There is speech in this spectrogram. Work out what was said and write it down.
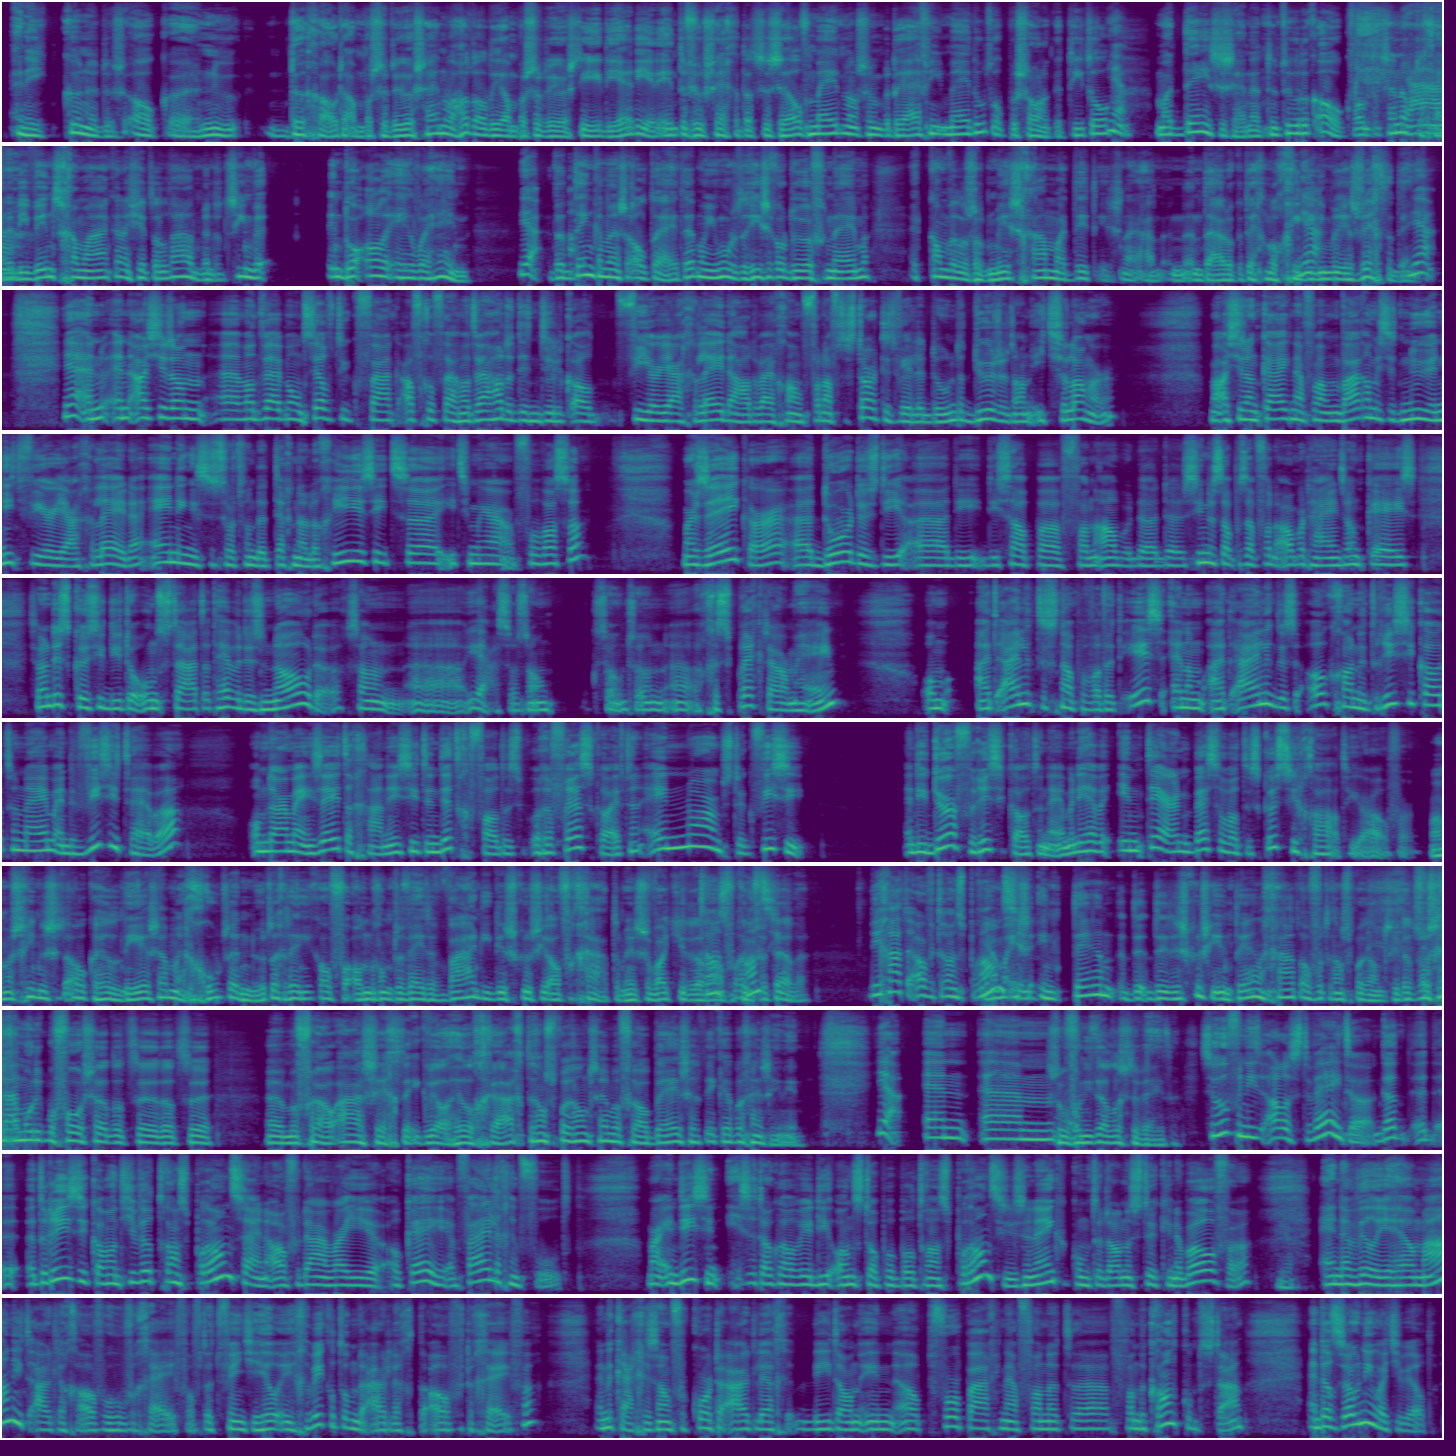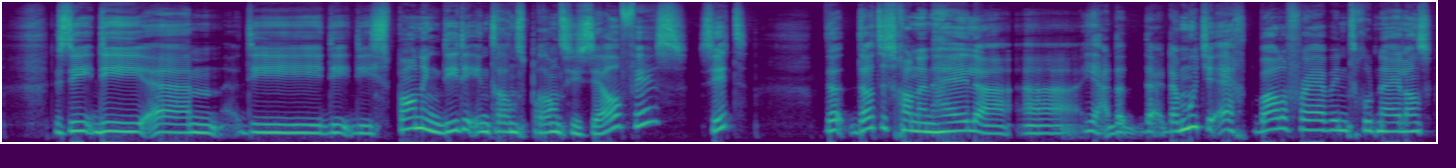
En die kunnen dus ook uh, nu de grote ambassadeurs zijn. We hadden al die ambassadeurs die, die, die in interviews zeggen dat ze zelf meedoen als hun bedrijf niet meedoet op persoonlijke titel. Ja. Maar deze zijn het natuurlijk ook. Want het zijn ook ja. degenen die winst gaan maken. En als je te laat bent, dat zien we door alle eeuwen heen. Ja. Dat denken mensen altijd, hè? maar je moet het risico durven nemen. Er kan wel eens wat misgaan, maar dit is nou ja, een, een duidelijke technologie die niet meer is weg te denken. Ja, ja en, en als je dan, uh, want wij hebben onszelf natuurlijk vaak afgevraagd, want wij hadden dit natuurlijk al vier jaar geleden, hadden wij gewoon vanaf de start dit willen doen. Dat duurde dan ietsje langer. Maar als je dan kijkt naar van waarom is het nu en niet vier jaar geleden? Eén ding is een soort van de technologie is iets, uh, iets meer volwassen. Maar zeker uh, door dus die, uh, die, die sappen van Albert, de, de sinaasappelsap van Albert Heijn, zo'n case, zo'n discussie die er ontstaat, dat hebben we dus nodig. Zo'n uh, ja, zo, zo'n zo'n zo'n gesprek daaromheen. Om uiteindelijk te snappen wat het is. En om uiteindelijk dus ook gewoon het risico te nemen en de visie te hebben om daarmee in zee te gaan. En je ziet in dit geval dus Refresco heeft een enorm stuk visie. En die durven risico te nemen. Die hebben intern best wel wat discussie gehad hierover. Maar misschien is het ook heel leerzaam en goed en nuttig, denk ik, ook voor anderen om te weten waar die discussie over gaat. Tenminste, wat je er dan over kunt vertellen. Die gaat over transparantie. Ja, maar is intern, de, de discussie intern gaat over transparantie. Dat wil zeggen, moet ik me voorstellen dat, uh, dat uh, uh, mevrouw A zegt: Ik wil heel graag transparant zijn. Mevrouw B zegt: Ik heb er geen zin in. Ja, en. Um, ze hoeven niet alles te weten. Ze hoeven niet alles te weten. Dat, het, het risico, want je wilt transparant zijn over daar waar je je oké en veilig in voelt. Maar in die zin is het ook wel weer die unstoppable transparantie. Dus in één keer komt er dan een stukje naar boven. Ja. En dan wil je helemaal niet uitleg over hoeven geven. Of dat vind je heel ingewikkeld om de uitleg over te geven. En dan krijg je zo'n verkorte uitleg die dan in, op de voorpagina van, het, uh, van de krant komt te staan. En dat is ook niet wat je wilt. Dus die, die, um, die, die, die spanning die er in transparantie zelf is, zit. Dat, dat is gewoon een hele. Uh, ja, dat, daar, daar moet je echt ballen voor hebben in het goed Nederlands.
